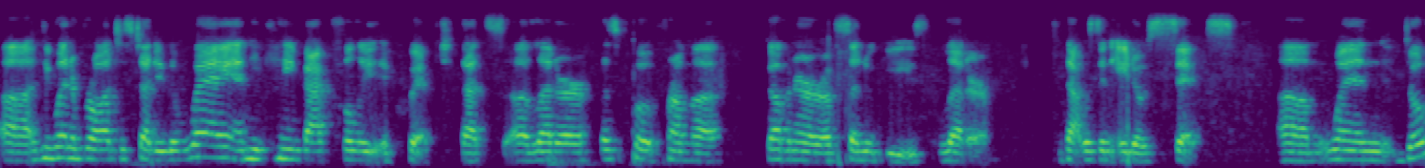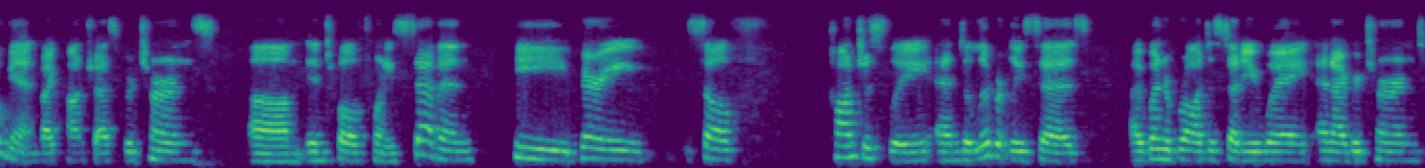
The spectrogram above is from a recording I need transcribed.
Uh, he went abroad to study the way, and he came back fully equipped. That's a letter. That's a quote from a governor of Sanuki's letter. That was in 806. Um, when Dogen, by contrast, returns um, in 1227, he very self consciously and deliberately says, I went abroad to study away and I returned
